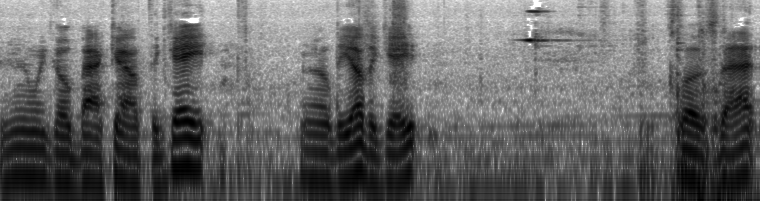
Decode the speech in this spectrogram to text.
And we go back out the gate, well, the other gate. Close that.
